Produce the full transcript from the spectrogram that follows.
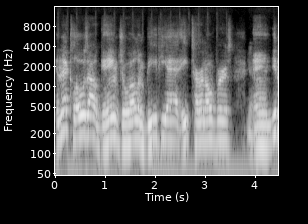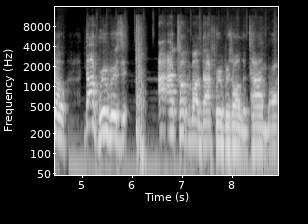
in that closeout game, Joel Embiid he had eight turnovers, Yeah. and you know Doc Rivers. I, I talk about Doc Rivers all the time, bro.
